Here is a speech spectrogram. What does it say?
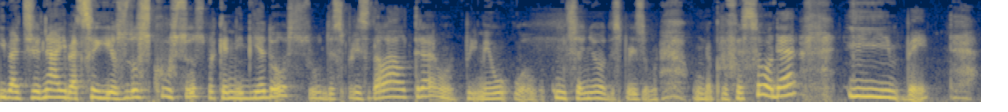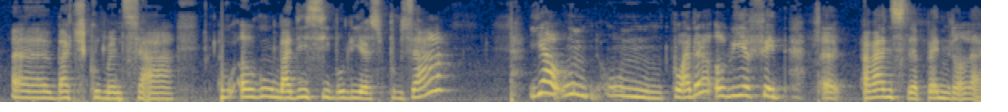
i vaig anar i vaig seguir els dos cursos perquè n'hi havia dos, un després de l'altre, primer un, un senyor, després una professora i bé, eh, vaig començar, algú em va dir si volies posar, hi ha un, un quadre, el havia fet eh, abans de prendre la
